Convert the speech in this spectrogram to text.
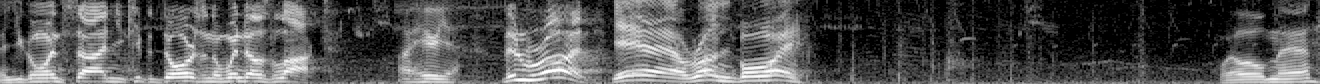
Now you go inside and you keep the doors and the windows locked. I hear you. Then run! Yeah, run, boy. Well, old man,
